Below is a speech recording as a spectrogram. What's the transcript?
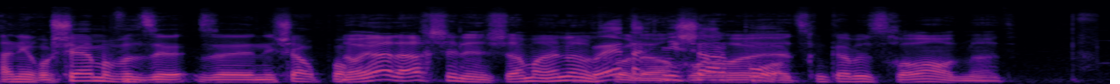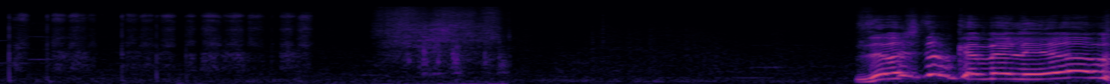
אני רושם, אבל זה, זה נשאר פה. נו יאללה, אח שלי, נשמה, אין לנו את בטח כל היום. נשאר אנחנו, פה. אה, צריכים לקבל סחורה עוד מעט. זה מה שאתה מקבל ליום?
